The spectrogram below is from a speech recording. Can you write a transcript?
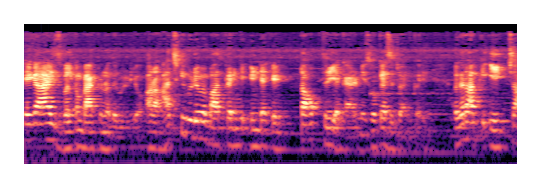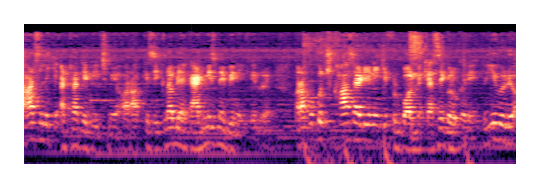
Guys welcome back to another video और आज की वीडियो में बात करेंगे इंडिया के टॉप थ्री अकेडमीज को कैसे ज्वाइन करें। अगर आपकी एज चार से लेकर अठारह के बीच में और आप किसी क्लब या अकेडमीज में भी नहीं खेल रहे और आपको कुछ खास आइडिया नहीं कि फुटबॉल में कैसे ग्रो करें तो ये वीडियो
